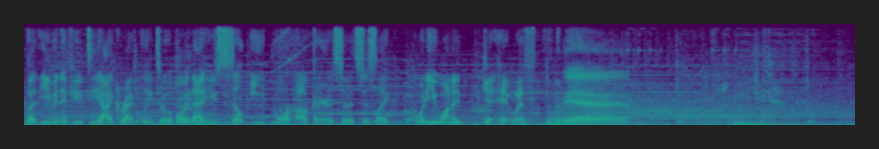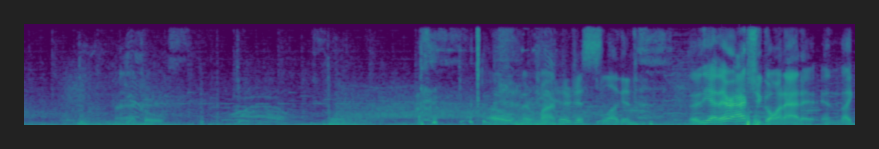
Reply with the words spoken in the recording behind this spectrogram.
But even if you DI correctly to avoid that, you still eat more up airs. So it's just like, what do you want to get hit with? Yeah, yeah, yeah. All right, cool. oh, never mind. They're just slugging. Yeah, they're actually going at it, and like,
